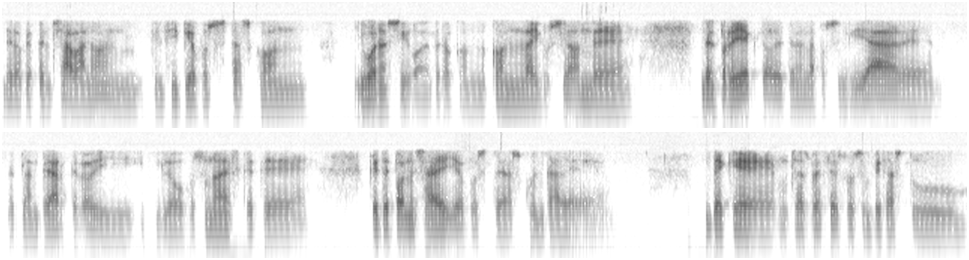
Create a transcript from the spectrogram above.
de lo que pensaba, ¿no? En principio, pues estás con y bueno, sigo, ¿eh? pero con, con la ilusión de del proyecto, de tener la posibilidad de, de planteártelo y, luego, pues una vez que te que te pones a ello, pues te das cuenta de de que muchas veces pues empiezas tú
